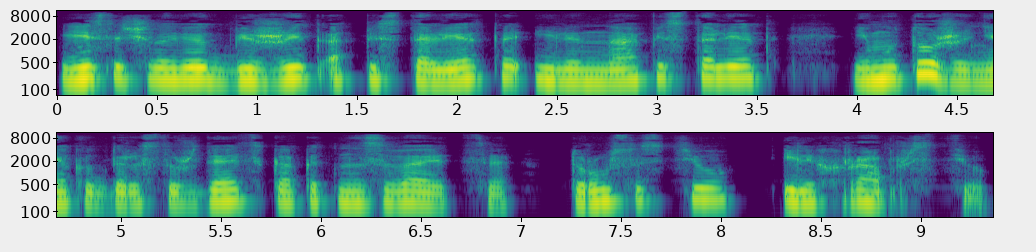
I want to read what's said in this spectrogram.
«Если человек бежит от пистолета или на пистолет, ему тоже некогда рассуждать, как это называется, трусостью или храбростью».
